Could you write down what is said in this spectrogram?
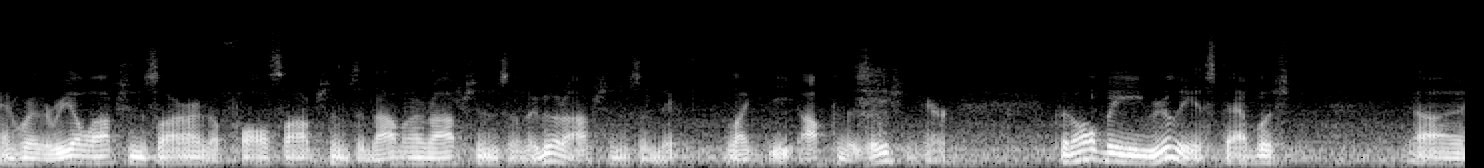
and where the real options are and the false options, the dominant options and the good options and the, like the optimization here could all be really established uh,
